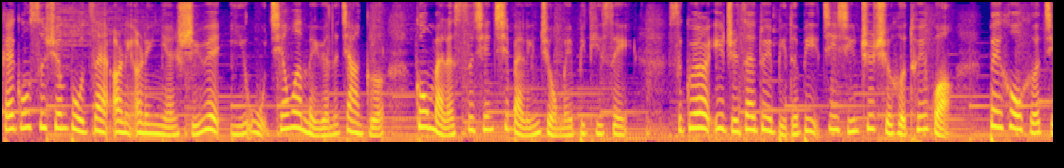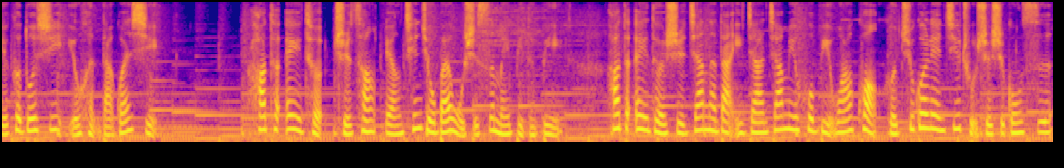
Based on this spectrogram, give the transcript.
该公司宣布在2020年10月以五千万美元的价格购买了四千七百零九枚 BTC。Square 一直在对比特币进行支持和推广，背后和杰克多西有很大关系。Hut 8持仓两千九百五十四枚比特币。Hut 8是加拿大一家加密货币挖矿和区块链基础设施公司。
